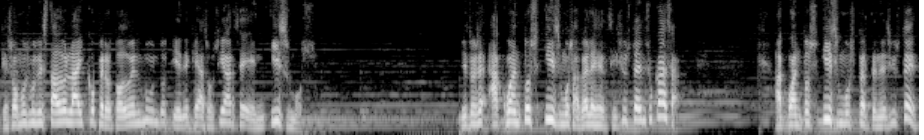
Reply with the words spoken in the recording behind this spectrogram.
que somos un Estado laico, pero todo el mundo tiene que asociarse en ismos. Y entonces, ¿a cuántos ismos haga el ejercicio usted en su casa? ¿A cuántos ismos pertenece usted?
